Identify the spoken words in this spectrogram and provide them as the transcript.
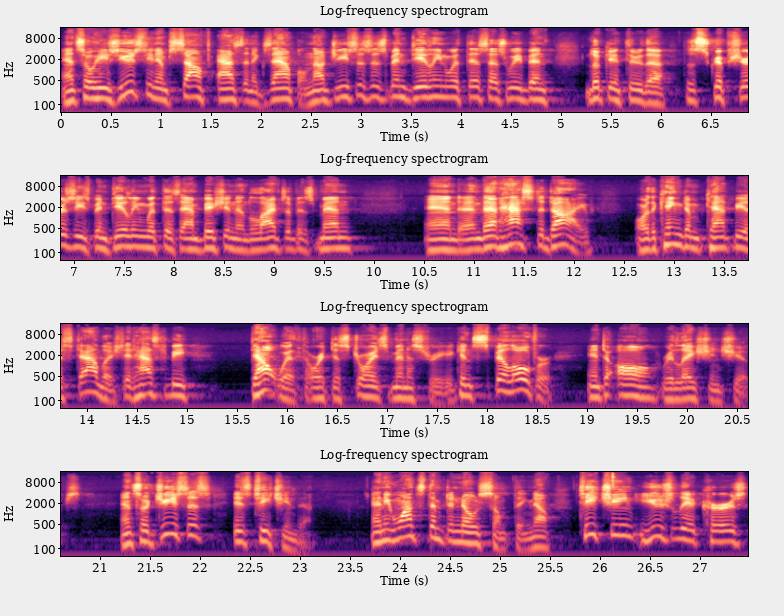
And so he's using himself as an example. Now, Jesus has been dealing with this as we've been looking through the, the scriptures. He's been dealing with this ambition in the lives of his men. And, and that has to die, or the kingdom can't be established. It has to be dealt with, or it destroys ministry. It can spill over into all relationships. And so Jesus is teaching them, and he wants them to know something. Now, teaching usually occurs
